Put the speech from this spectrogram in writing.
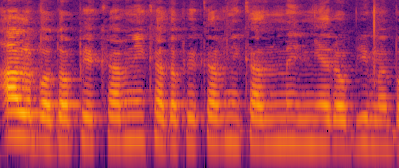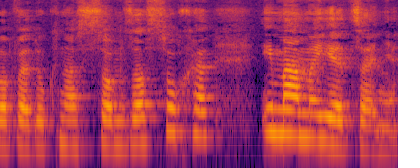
albo do piekarnika. Do piekarnika my nie robimy, bo według nas są za suche i mamy jedzenie.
